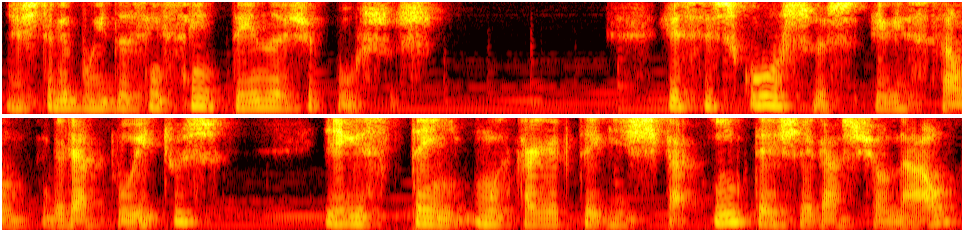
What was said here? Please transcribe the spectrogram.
distribuídas em centenas de cursos. Esses cursos eles são gratuitos eles têm uma característica intergeracional,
